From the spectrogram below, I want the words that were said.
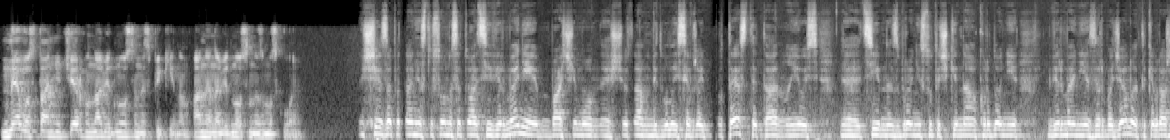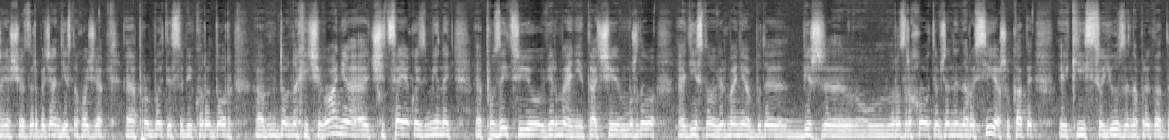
не в останню чергу на відносини з Пекіном, а не на відносини з Москвою. Ще запитання стосовно ситуації в Вірменії. Бачимо, що там відбулися вже протести. Та ну і ось е, ці збройні сутички на кордоні Вірменії і Азербайджану. Таке враження, що Азербайджан дійсно хоче е, пробити собі коридор е, до Нахичевання. Е, Чи це якось змінить позицію Вірменії? Та чи можливо дійсно Вірменія буде більш розраховувати вже не на Росію, а шукати якісь союзи, наприклад,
